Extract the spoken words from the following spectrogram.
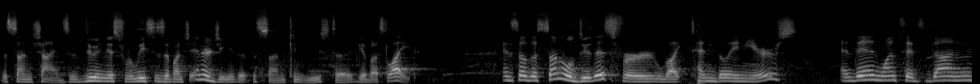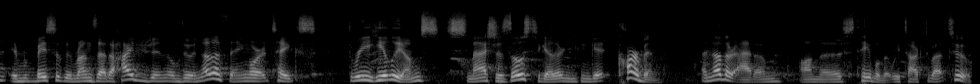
the sun shines. Doing this releases a bunch of energy that the sun can use to give us light. And so the sun will do this for like 10 billion years. And then once it's done, it basically runs out of hydrogen. It'll do another thing or it takes three heliums, smashes those together, and you can get carbon, another atom on this table that we talked about too.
